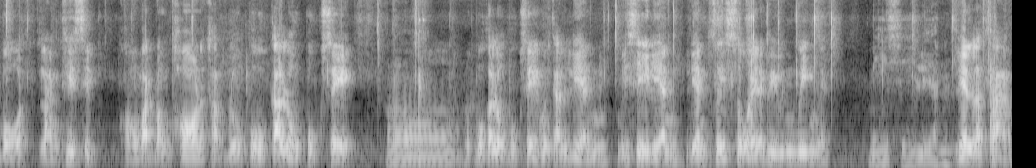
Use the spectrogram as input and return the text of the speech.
โบสถ์หลังที่สิบของวัดวังทองนะครับหลวงปู่กาหลงปลุกเสกอ๋อหลวงปู่กาหลงปลุกเสกเหมือนกันเหรียญมีสี่เหรียญเหรียญสวยๆแล้วพี่วิ่งวิ่งๆเลยมีสี่เหรียญเหรียญละสาม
